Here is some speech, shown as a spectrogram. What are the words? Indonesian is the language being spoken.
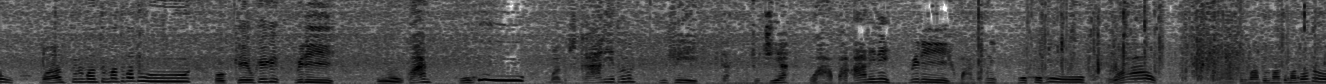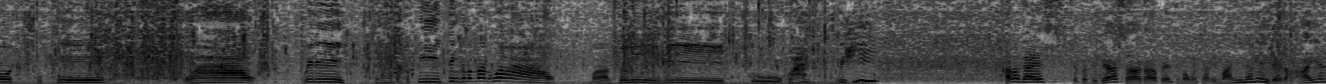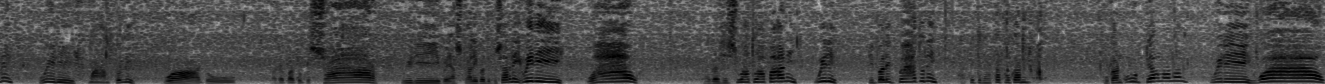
Wow, mantul, mantul, mantul, mantul. Oke, oke, oke. Widih. Uh, kan. Uhu. Mantap sekali ya, teman-teman. Widih, kita cuci ya. Wah, apaan ini? Widih, mantap nih. Uhuhu. Wow. Mantul, mantul, mantul, mantul, mantul. Oke. Wow. Widih, ternyata kepiting, teman-teman. Wow. Mantul nih, widih. Tuh kan. Wih. Halo guys, seperti biasa kalau Benci mau mencari mainan nih daerah air nih. Widih, mantul nih. Wah, tuh ada batu besar. Widih, banyak sekali batu besar nih. Widih, wow. Ada sesuatu apa nih? Widih, di balik batu nih. Tapi ternyata bukan bukan udang, teman-teman. Widih, wow.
